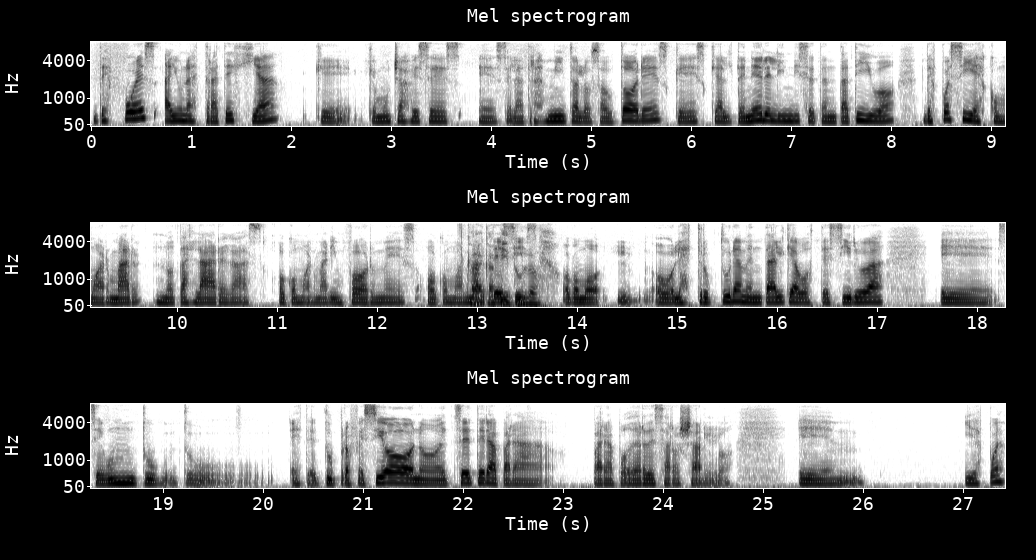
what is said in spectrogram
después hay una estrategia que, que muchas veces eh, se la transmito a los autores, que es que al tener el índice tentativo, después sí es como armar notas largas, o como armar informes, o como armar Cada tesis, capítulo. o como o la estructura mental que a vos te sirva eh, según tu, tu, este, tu profesión o etcétera para, para poder desarrollarlo. Eh, y después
